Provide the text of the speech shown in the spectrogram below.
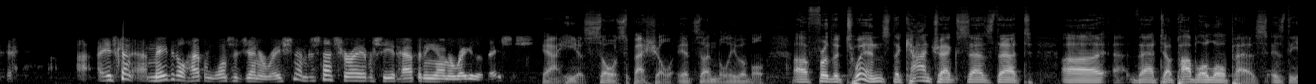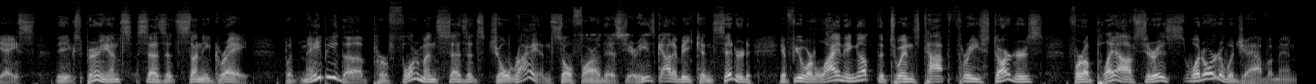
it's kind of maybe it'll happen once a generation. I'm just not sure I ever see it happening on a regular basis. Yeah, he is so special. It's unbelievable. Uh, for the Twins, the contract says that uh, that uh, Pablo Lopez is the ace. The experience says it's Sonny Gray. But maybe the performance says it's Joe Ryan so far this year. He's got to be considered. If you were lining up the Twins' top three starters for a playoff series, what order would you have them in?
